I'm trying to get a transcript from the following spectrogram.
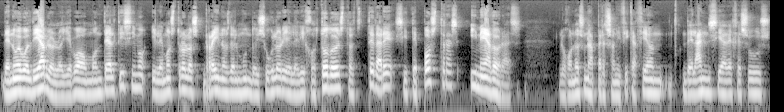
De nuevo el diablo lo llevó a un monte altísimo y le mostró los reinos del mundo y su gloria y le dijo Todo esto te daré si te postras y me adoras. Luego no es una personificación del ansia de Jesús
